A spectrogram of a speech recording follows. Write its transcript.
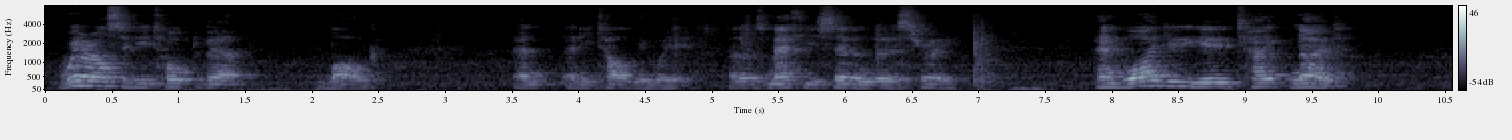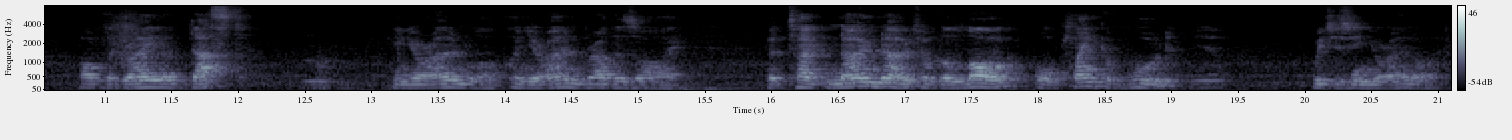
Where else have you talked about log? And, and he told me where. And it was Matthew 7, verse 3. And why do you take note of the grain of dust in your own log, in your own brother's eye, but take no note of the log or plank of wood which is in your own eye?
